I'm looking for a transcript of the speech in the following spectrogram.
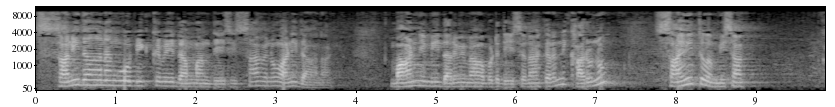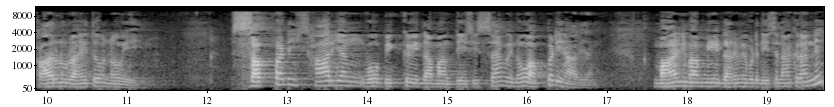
සනිදානං වූ භික්ඛවේ ධම්මං දේශිස්සාමි නෝ අනිදානං. මහණනි මේ ධර්මය මම ඔබට දේශනා කරන්නේ කරුණු සහිතව මිසක් කාරුණු රහිතව නොවේ. සප්පටි හාරියං වෝ භික්කවේ ධම්මං දේශිස්සාමි නෝ අප්පටි හාරියං. මහණනි මම මේ ධර්මය ඔබට දේශනා කරන්නේ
